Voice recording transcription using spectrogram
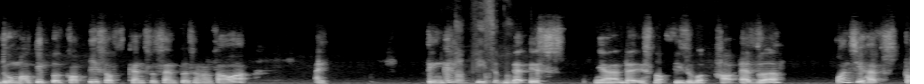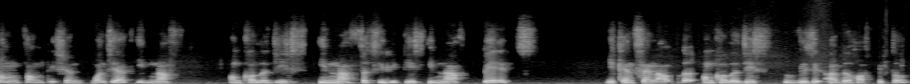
do multiple copies of cancer centers around Sarawak, I think Not feasible. that is yeah, that is not feasible. However, once you have strong foundation, once you have enough oncologists, enough facilities, enough beds, you can send out the oncologists to visit other hospitals.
